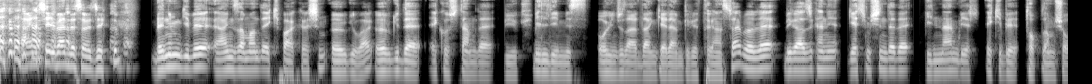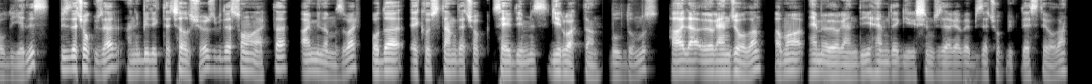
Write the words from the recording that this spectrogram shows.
aynı şeyi ben de söyleyecektim. Benim gibi aynı zamanda ekip arkadaşım Övgü var. Övgü de ekosistemde büyük bildiğimiz oyunculardan gelen biri transfer. Böyle birazcık hani geçmişinde de bilinen bir ekibi toplamış oldu Yeliz. Biz de çok güzel hani birlikte çalışıyoruz. Bir de son olarak da Aymila'mız var. O da ekosistemde çok sevdiğimiz Girvak'tan bulduğumuz hala öğrenci olan ama hem öğrendiği hem de girişimcilere ve bize çok büyük desteği olan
